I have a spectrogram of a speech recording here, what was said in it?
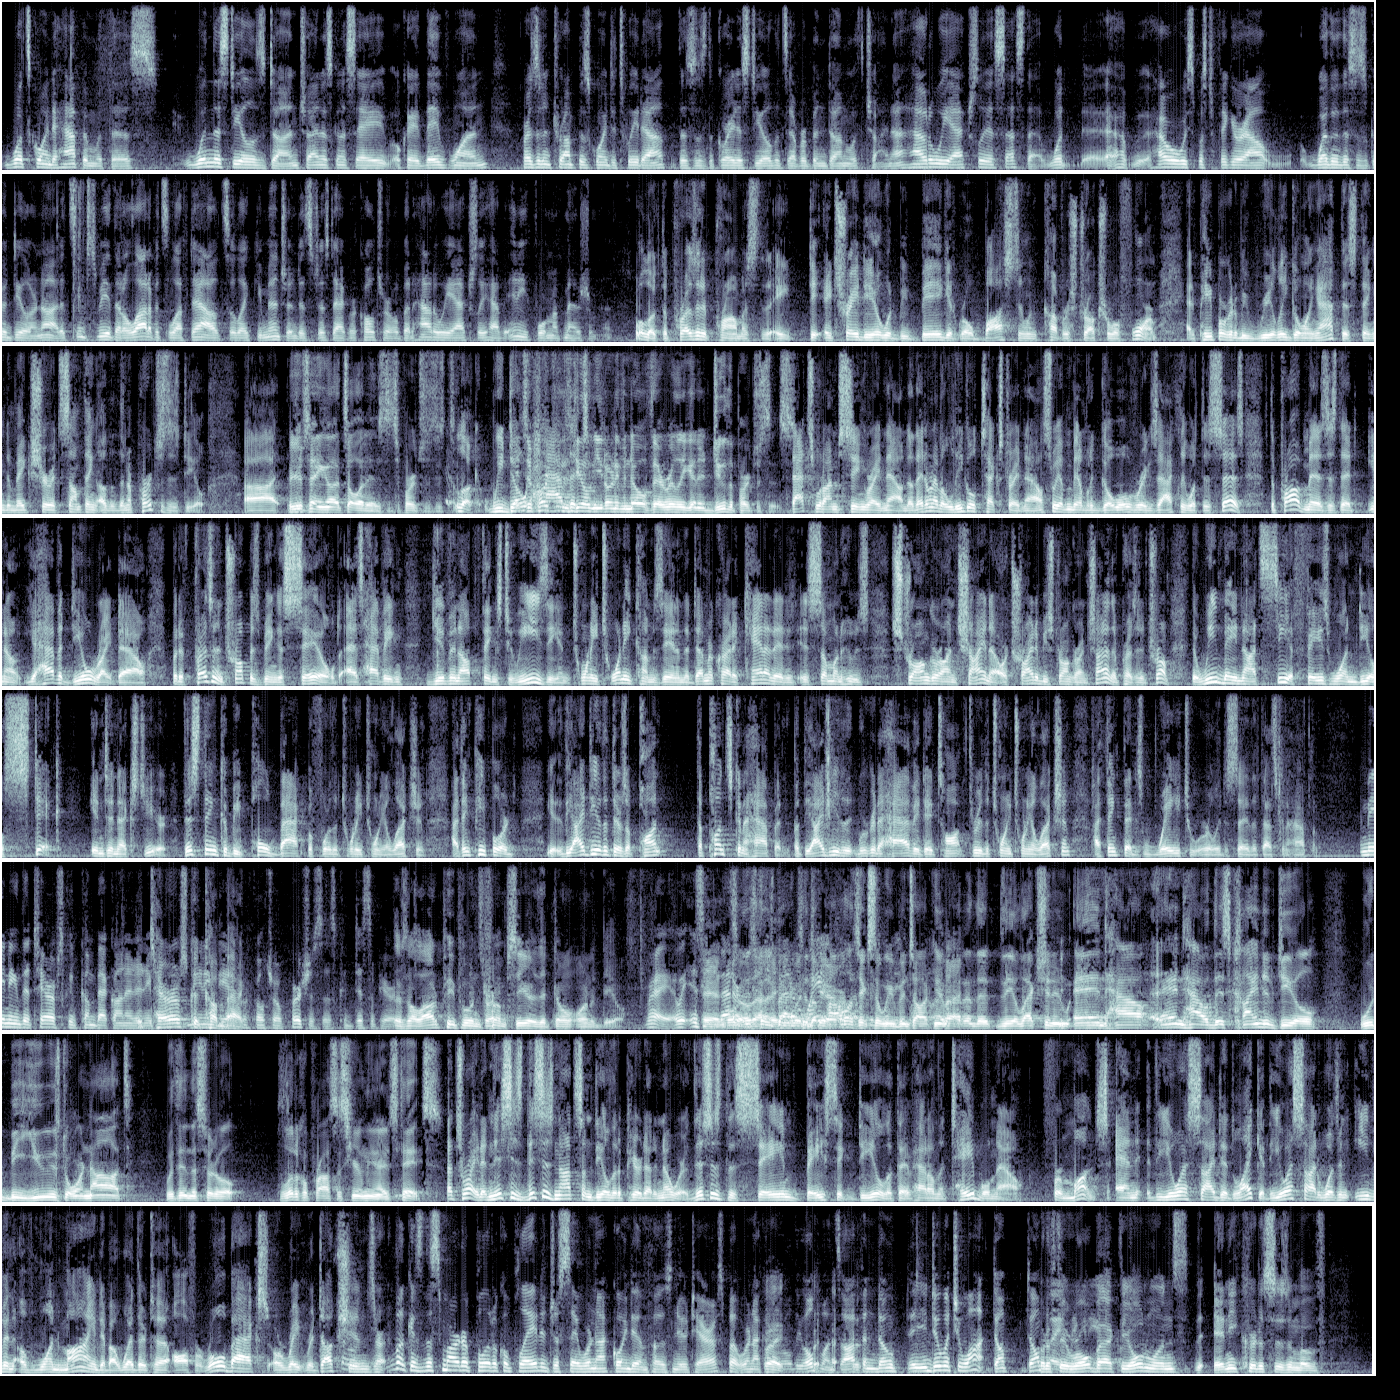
what's going to happen with this, when this deal is done, China's going to say, okay, they've won. President Trump is going to tweet out that this is the greatest deal that's ever been done with China. How do we actually assess that? What, uh, how, how are we supposed to figure out whether this is a good deal or not? It seems to me that a lot of it's left out. So, like you mentioned, it's just agricultural. But how do we actually have any form of measurement? Well, look, the president promised that a, a trade deal would be big and robust and would cover structural reform. And people are going to be really going at this thing to make sure it's something other than a purchases deal. Uh, But you're saying oh, that's all it is. It's a purchases deal. Look, we don't It's a purchases the deal, t- and you don't even know if they're really going to do the purchases That's what I'm seeing right now. Now they don't have a legal text right now, so we haven't been able to go over exactly what this says. The problem is, is that you know you have a deal right now, but if President Trump is being assailed as having given up things too easy, and 2020 comes in, and the Democratic candidate is someone who's stronger on China or trying to be stronger on China than President Trump, that we may not see a phase one deal stick into next year. This thing could be pulled back before the 2020 election. I think people are the idea that there's a punt. The punt's going to happen, but the idea that we're going to have a detente through the 2020 election, I think that is way too early to say that that's going to happen. Meaning the tariffs could come back on it. The any tariffs point. could meaning come the back. Agricultural purchases could disappear. There's a lot of people in That's right. Trump's ear that don't want a deal. right. Is it And so this goes back to the until politics that we've been talking about and the, the election and, and how and how this kind of deal would be used or not within the sort of political process here in the United States. That's right, and this is this is not some deal that appeared out of nowhere. This is the same basic deal that they've had on the table now for months, and the U.S. side didn't like it. The U.S. side wasn't even of one mind about whether to offer rollbacks or rate reductions. Or, Look, is the smarter political play to just say we're not going to impose new tariffs, but we're not going Right. to roll the old But- ones uh, off, and don't you do what you want? Don't don't. But if they roll back the old ones, any criticism of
